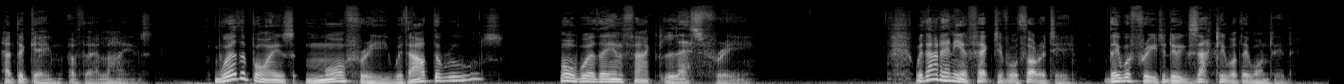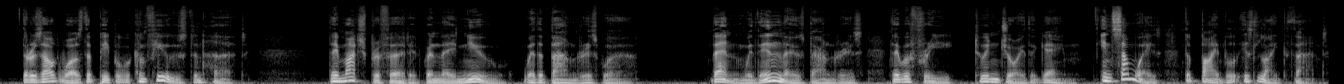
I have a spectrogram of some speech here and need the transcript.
had the game of their lives. Were the boys more free without the rules, or were they in fact less free? Without any effective authority, they were free to do exactly what they wanted. The result was that people were confused and hurt. They much preferred it when they knew where the boundaries were. Then, within those boundaries, they were free to enjoy the game. In some ways, the Bible is like that.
